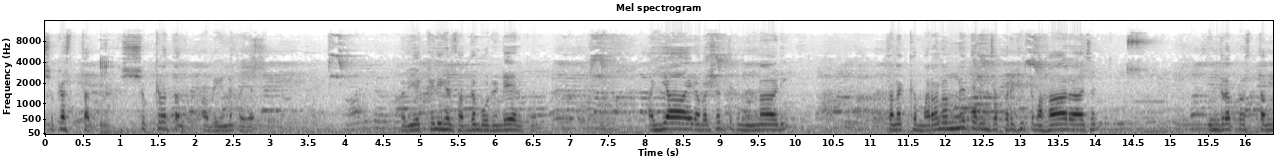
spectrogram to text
சுகஸ்தல் சுக்ரத்தல் அப்படின்னு பெயர் நிறைய கிளிகள் சப்தம் போட்டுகிட்டே இருக்கும் ஐயாயிரம் வருஷத்துக்கு முன்னாடி தனக்கு மரணம்னு தெரிஞ்ச பரிஹித் மகாராஜன் இந்திரபிரஸ்தம்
